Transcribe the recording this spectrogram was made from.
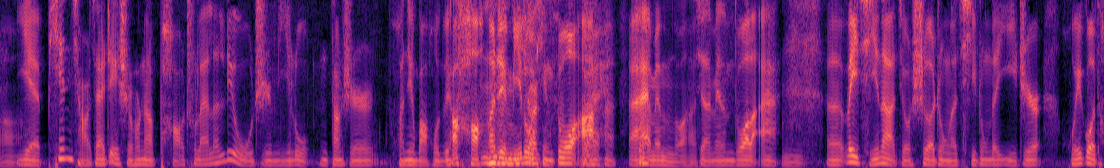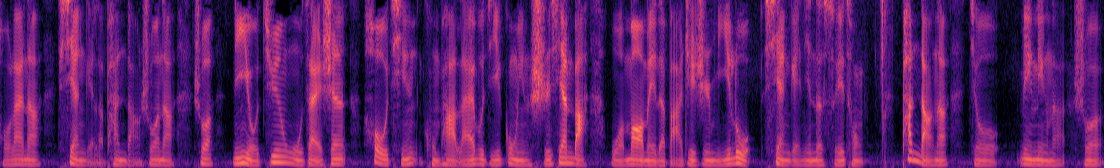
啊，也偏巧在这时候呢跑出来了六只麋鹿。嗯当时环境保护的比较好，嗯 这麋鹿挺多啊对，，哎现在没那么多哈。现在没那么多了，哎，嗯呃，魏齐呢就射中了其中的一只，回过头来呢献给了潘党，说呢说您有军务在身，后勤恐怕来不及供应时鲜吧，我冒昧的把这只麋鹿献给您的随从。潘党呢就命令呢说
